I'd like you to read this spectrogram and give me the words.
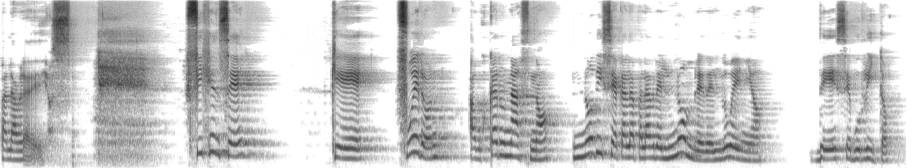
Palabra de Dios. Fíjense que fueron a buscar un asno, no dice acá la palabra el nombre del dueño de ese burrito,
